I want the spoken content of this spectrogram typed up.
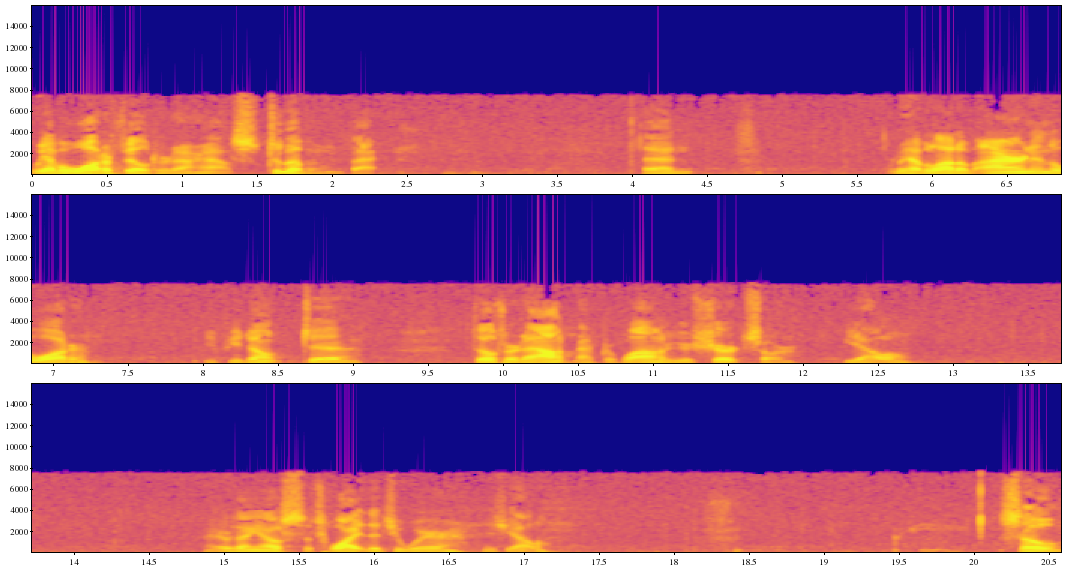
We have a water filter in our house, two of them, in fact. And we have a lot of iron in the water. If you don't uh, filter it out, after a while, your shirts are yellow. Everything else that's white that you wear is yellow. So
